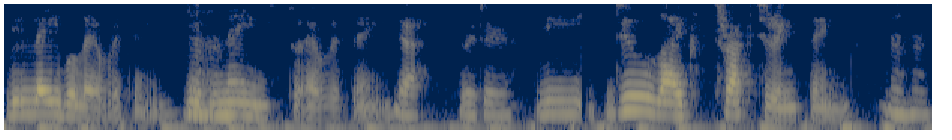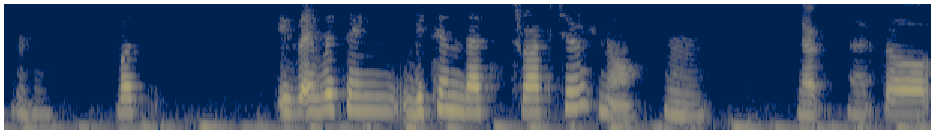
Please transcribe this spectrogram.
we label everything give Mhm. names to everything Yes, we do. we do like structuring things Mm-hmm. Mm-hmm. but is everything within that structure no Mm. No. No. so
